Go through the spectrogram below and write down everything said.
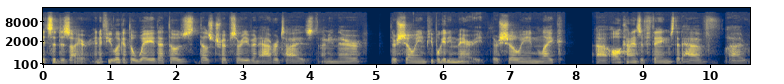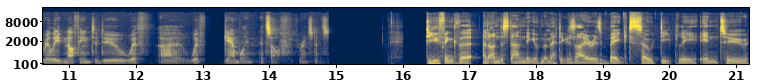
it's a desire. And if you look at the way that those those trips are even advertised, I mean, they're they're showing people getting married. They're showing like uh, all kinds of things that have uh, really nothing to do with uh, with gambling itself, for instance. Do you think that an understanding of mimetic desire is baked so deeply into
